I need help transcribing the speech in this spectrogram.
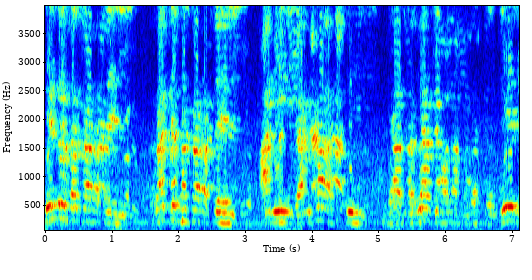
केंद्र सरकार असेल राज्य सरकार असेल आणि बँका असतील या सगळ्या तुम्हाला मदत करतील.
